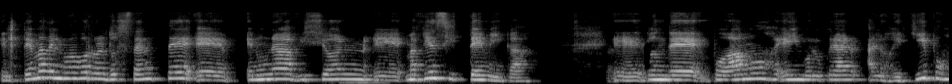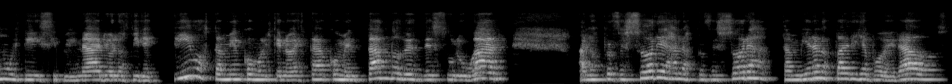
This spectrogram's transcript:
el tema del nuevo rol docente eh, en una visión eh, más bien sistémica, eh, donde podamos involucrar a los equipos multidisciplinarios, los directivos también como el que nos está comentando desde su lugar, a los profesores, a las profesoras, también a los padres y apoderados,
